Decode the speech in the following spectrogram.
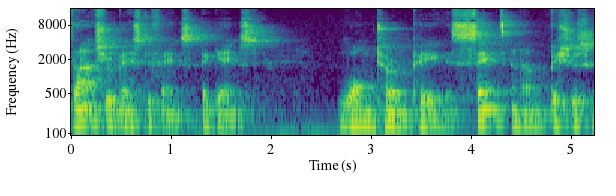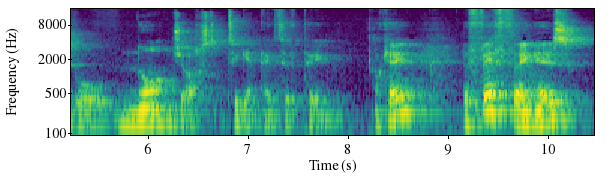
That's your best defense against long term pain, is set an ambitious goal, not just to get out of pain. Okay? The fifth thing is,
